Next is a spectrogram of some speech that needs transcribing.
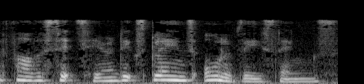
The Father sits here and explains all of these things.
